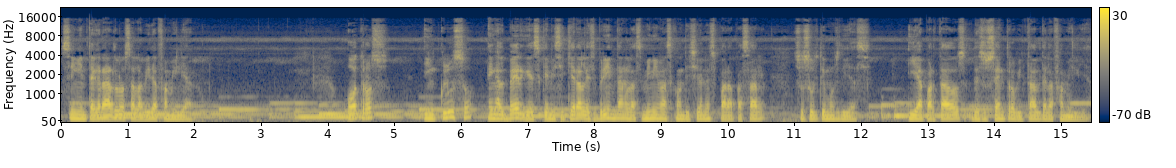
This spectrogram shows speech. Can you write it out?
sin integrarlos a la vida familiar. Otros, incluso en albergues que ni siquiera les brindan las mínimas condiciones para pasar sus últimos días y apartados de su centro vital de la familia.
